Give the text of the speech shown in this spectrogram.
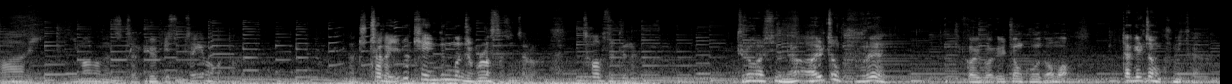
아, 2, 만 원은 진짜 교육비 좀 세게 먹었다. 난 주차가 이렇게 힘든 건줄 몰랐어 진짜로. 차 없을 때는. 들어갈 수 있냐? 아, 1.9래. 이거 이거 1.9 넘어? 딱 1.9m야.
